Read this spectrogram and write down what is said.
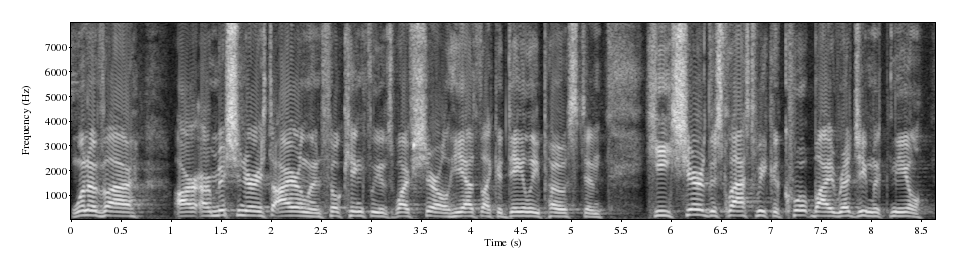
One of our, our, our, missionaries to Ireland, Phil Kingsley and his wife Cheryl, he has like a daily post, and he shared this last week a quote by Reggie McNeal.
